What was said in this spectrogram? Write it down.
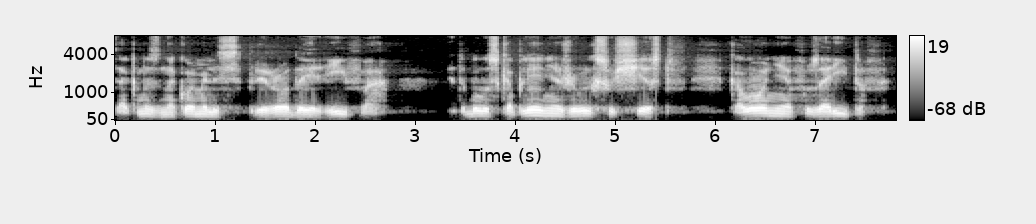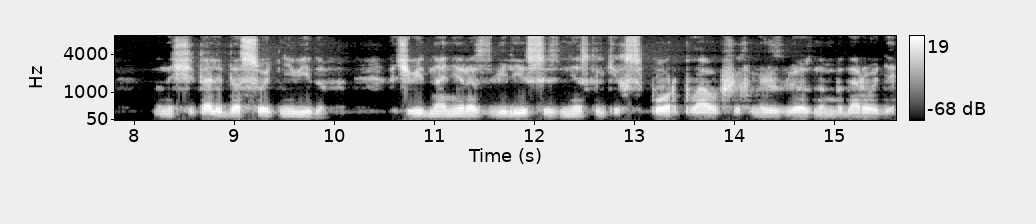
Так мы знакомились с природой рифа. Это было скопление живых существ, колония фузаритов. Мы насчитали до сотни видов. Очевидно, они развелись из нескольких спор, плававших в межзвездном водороде.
